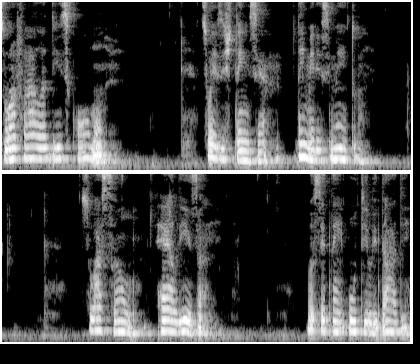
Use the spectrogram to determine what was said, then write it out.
Sua fala diz como sua existência tem merecimento. Sua ação realiza. Você tem utilidade.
